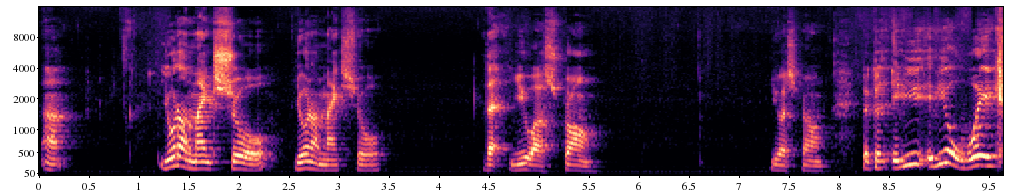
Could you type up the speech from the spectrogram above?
Uh, you want to make sure you want to make sure that you are strong you are strong. Because if you if you're weak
